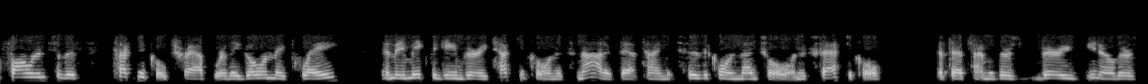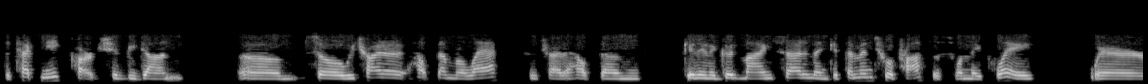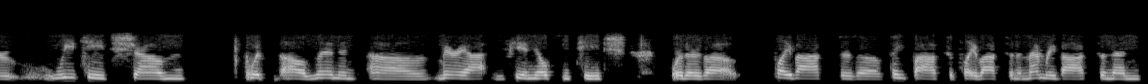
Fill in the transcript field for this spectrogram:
fall into this technical trap where they go and they play and they make the game very technical and it's not at that time. It's physical and mental and it's tactical at that time. There's very, you know, there's the technique part should be done. Um, so we try to help them relax. We try to help them get in a good mindset and then get them into a process when they play where we teach, um, what, uh, Lynn and, uh, Marriott and Pia Nilsson teach where there's a play box, there's a think box, a play box, and a memory box. And then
